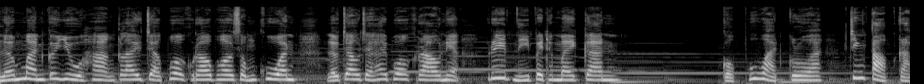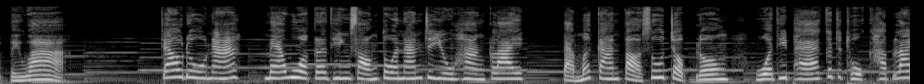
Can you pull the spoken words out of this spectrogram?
แล้วมันก็อยู่ห่างไกลจากพวกเราพอสมควร แล้วเจ้าจะให้พวกเราเนี่ยรีบหนีไปทำไมกัน กบผู้หวาดกลัวจึงตอบกลับไปว่า เจ้าดูนะ แม้วัวกระทิงสองตัวนั้นจะอยู่ห่างไกล แต่เมื่อการต่อสู้จบลง วัวที่แพ้ก็จะถูกขับไล่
